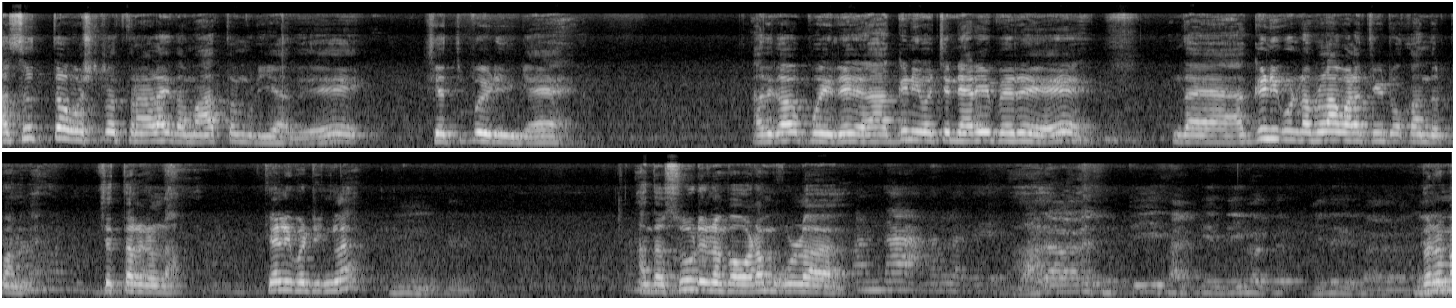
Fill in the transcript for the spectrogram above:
அசுத்த உஷ்ணத்தினால இதை மாற்ற முடியாது. செத்து போயிடுவீங்க. அதுக்காக போயிட்டு அக்னி வச்சு நிறைய பேர் இந்த அக்னி குண்டம்லாம் வளர்த்திக்கிட்டு உட்காந்துருப்பாங்க சித்தர்கள்லாம். கேள்விப்பட்டீங்களா? அந்த சூடு நம்ம உடம்புக்குள்ள பிரம்ம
